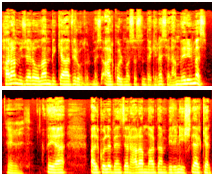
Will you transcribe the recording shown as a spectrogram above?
haram üzere olan bir kafir olur. Mesela alkol masasındakine selam verilmez. Evet. Veya alkole benzer haramlardan birini işlerken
